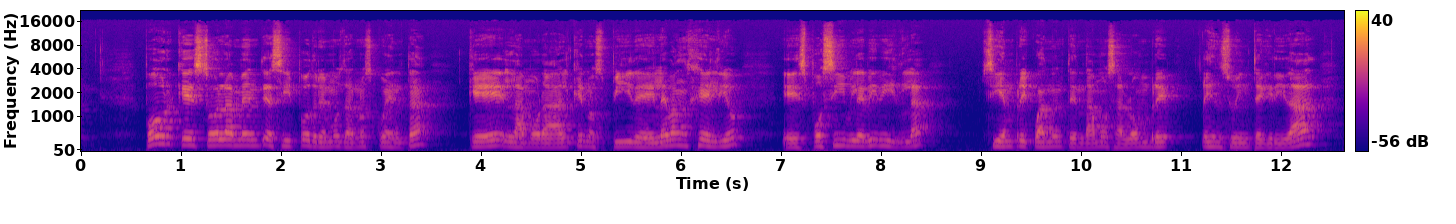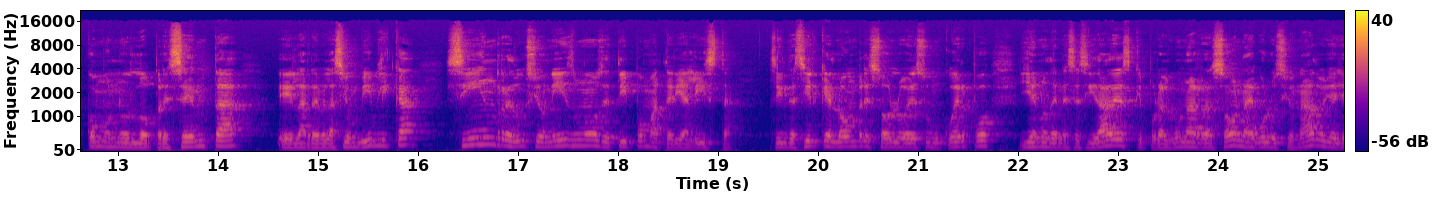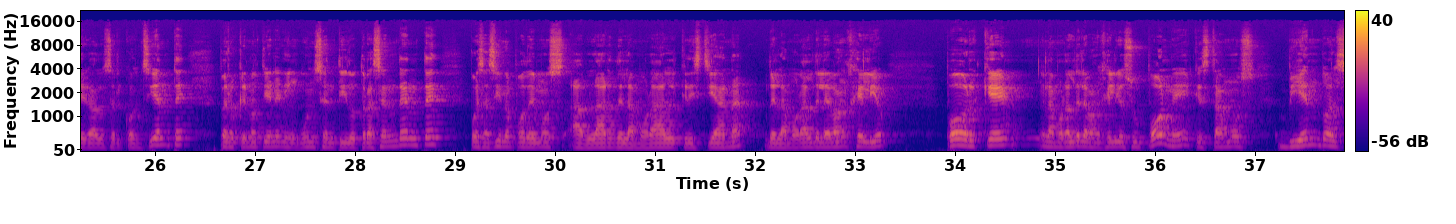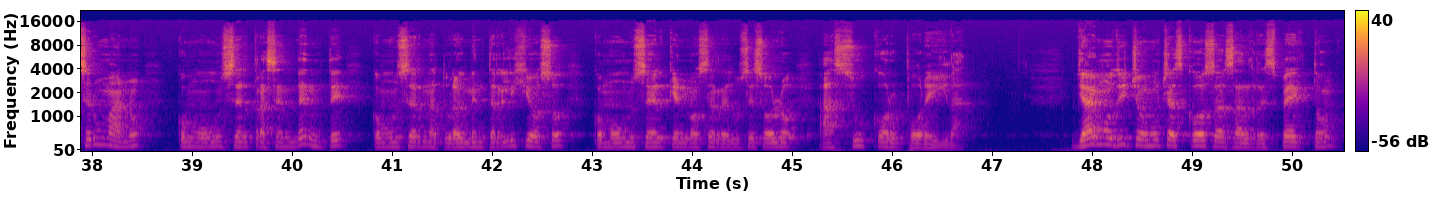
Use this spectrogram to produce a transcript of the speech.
Porque solamente así podremos darnos cuenta que la moral que nos pide el Evangelio es posible vivirla siempre y cuando entendamos al hombre en su integridad, como nos lo presenta eh, la revelación bíblica, sin reduccionismos de tipo materialista sin decir que el hombre solo es un cuerpo lleno de necesidades que por alguna razón ha evolucionado y ha llegado a ser consciente, pero que no tiene ningún sentido trascendente, pues así no podemos hablar de la moral cristiana, de la moral del Evangelio, porque la moral del Evangelio supone que estamos viendo al ser humano como un ser trascendente, como un ser naturalmente religioso, como un ser que no se reduce solo a su corporeidad. Ya hemos dicho muchas cosas al respecto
